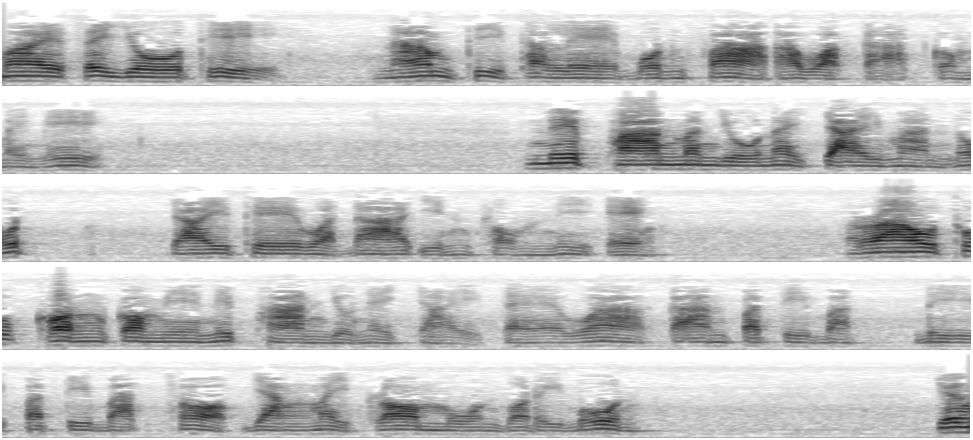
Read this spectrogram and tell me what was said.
ไม่ใช่อยู่ที่น้ำที่ทะเลบนฟ้าอาวกาศก็ไม่มี นิพพานมันอยู่ในใจมนุษย์ ใจเทวดาอินพรหมนี่เอง เราทุกคนก็มีนิพพานอยู่ในใจ แต่ว่าการปฏิบัติ ดีปฏิบัติชอบยังไม่พร้อมมูลบริบูรณ์จึง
